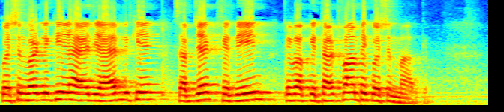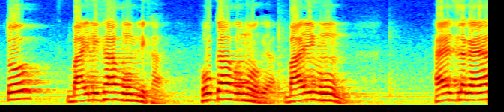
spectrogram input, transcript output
क्वेश्चन वर्ड लिखिए हैज़ या हैव लिखिए सब्जेक्ट फिर बीन फिर आपकी थर्ड फॉर्म फिर क्वेश्चन मार्क तो बाई लिखा होम लिखा? हु का होम हो गया? बाई होम हैज़ लगाया,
